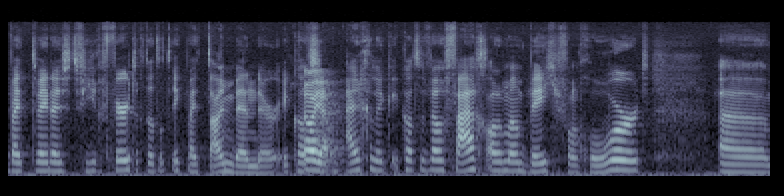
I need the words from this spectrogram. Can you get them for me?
bij 2044, dat had ik bij Timebender. Ik had Oh ja. eigenlijk, ik had er wel vaag allemaal een beetje van gehoord. Ehm,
